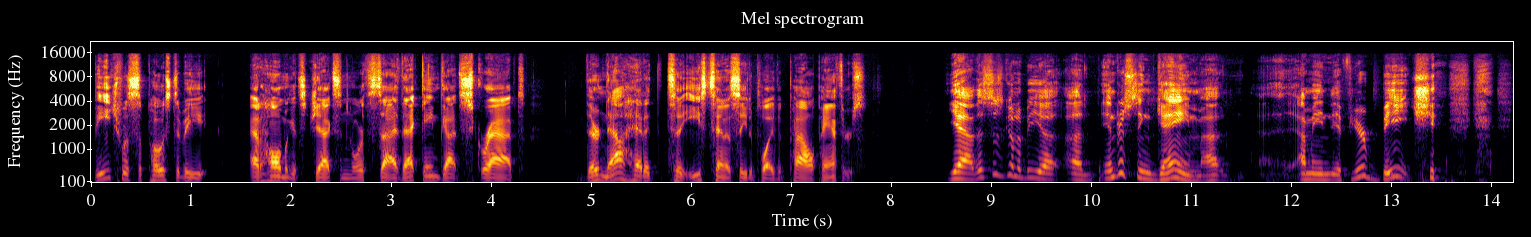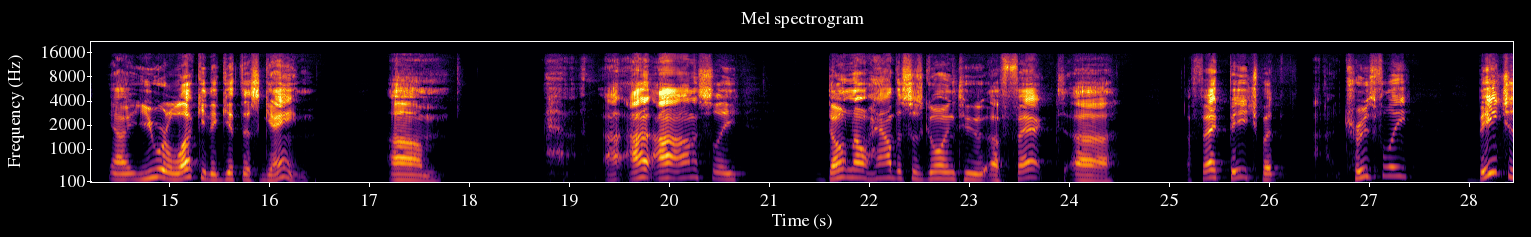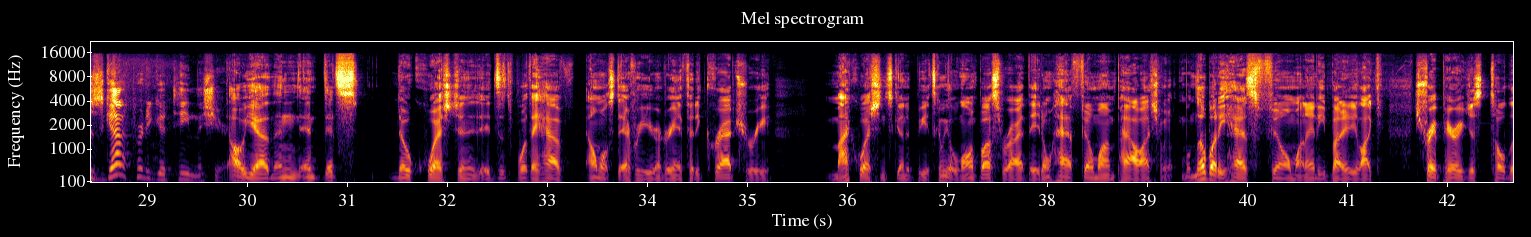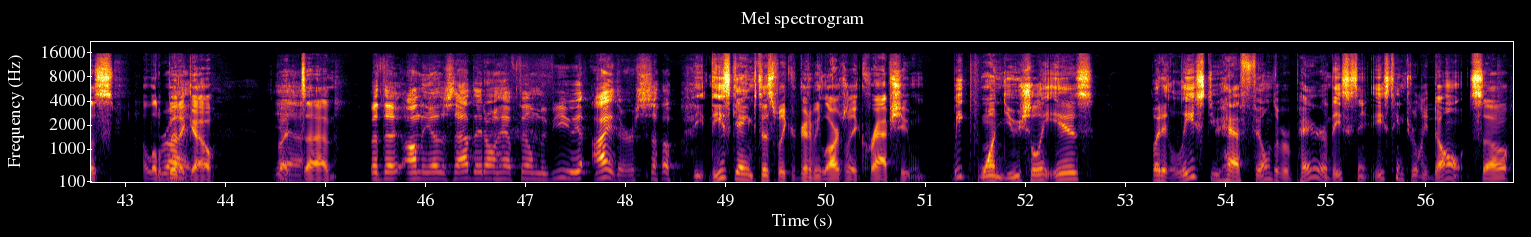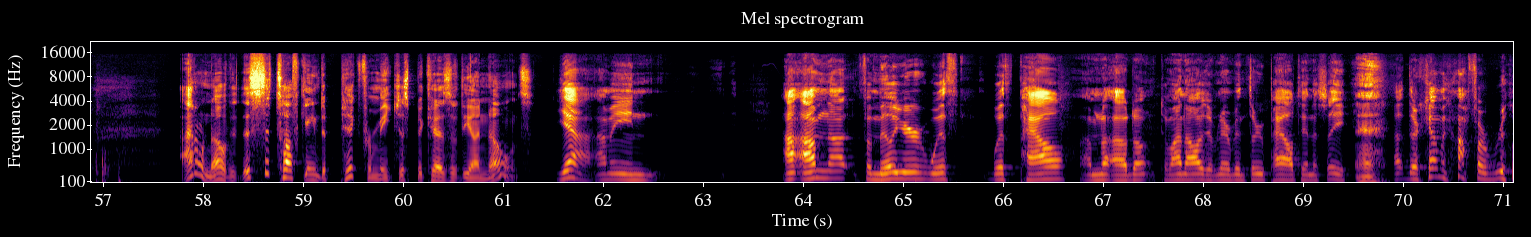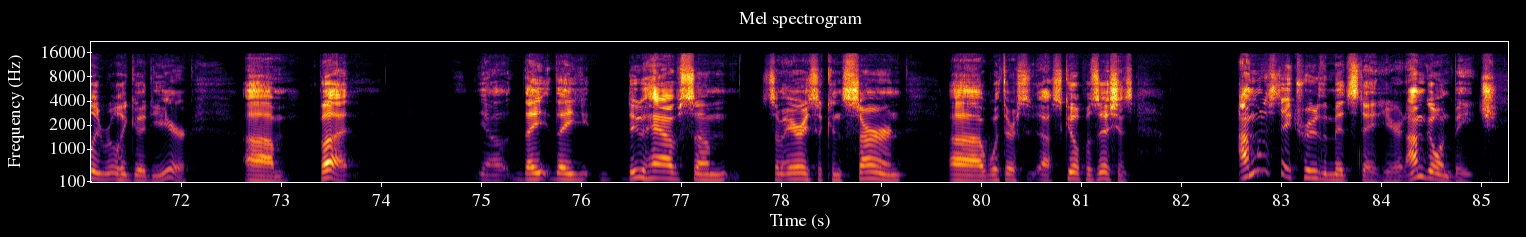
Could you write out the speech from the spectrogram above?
Beech was supposed to be at home against Jackson Northside. That game got scrapped they're now headed to East Tennessee to play the Powell Panthers. Yeah, this is going to be a, an interesting game. Uh, I mean, if you're Beech, you know, you were lucky to get this game. Um, I, I, I honestly don't know how this is going to affect uh, affect Beech, but truthfully, Beech has got a pretty good team this year. Oh yeah, and and it's no question. It's it's what they have almost every year under Anthony Crabtree. My question is going to be: It's going to be a long bus ride. They don't have film on Powell. Actually, well, nobody has film on anybody. Like Trey Perry just told us a little Right. bit ago. But uh, But the, on the other side, they don't have film of you either. So the, these games this week are going to be largely a crapshoot. Week one usually is, but at least you have film to prepare. These these teams really don't. So I don't know. This is a tough game to pick for me just because of the unknowns. yeah, I mean, I, I'm not familiar with with Powell. I'm not. I don't. To my knowledge, I've never been through Powell, Tennessee. Uh, they're coming off a really really good year, um, but you know they they do have some some areas of concern uh, with their uh, skill positions. I'm going to stay true to the mid state here, and I'm going Beech.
